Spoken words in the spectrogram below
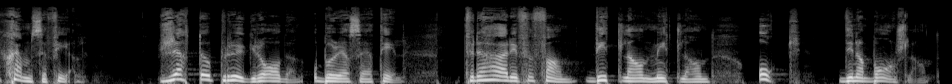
Skäms är fel. Rätta upp ryggraden och börja säga till. För det här är för fan ditt land, mitt land och dina barns land.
